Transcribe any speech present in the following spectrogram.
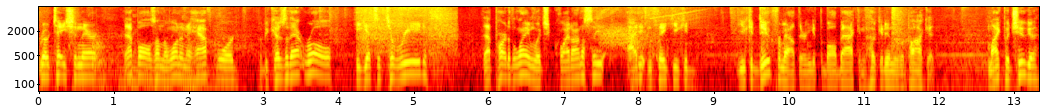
rotation there. That ball's on the one and a half board, but because of that roll, he gets it to read that part of the lane, which, quite honestly, I didn't think you could you could do from out there and get the ball back and hook it into the pocket. Mike Machuga,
